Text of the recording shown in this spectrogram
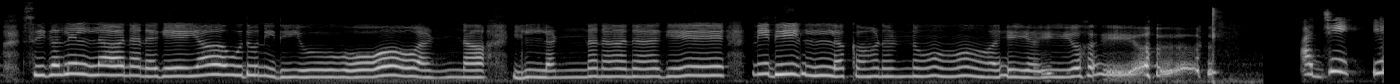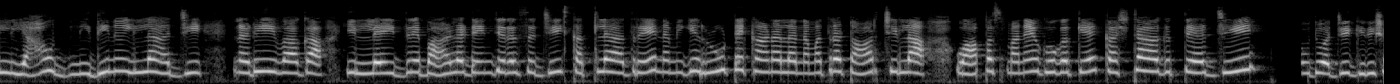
ಸಿಗಲಿಲ್ಲ ನನಗೆ ಯಾವುದು ನಿಧಿಯು? ಓ, ಅಣ್ಣ, ಇಲ್ಲಣ್ಣ ನನಗೆ ನಿಧಿ ಇಲ್ಲ ಕಾಣಣ್ಣು. ಅಯ್ಯಯ್ಯೋ, ಅಯ್ಯೋ. ಅಜ್ಜಿ, ಇಲ್ಲಿ ಯಾವ ನಿಧಿನೂ ಇಲ್ಲ ಅಜ್ಜಿ. ನಡಿ ಇವಾಗ ಇಲ್ಲೇ ಇದ್ರೆ ಬಹಳ ಡೇಂಜರಸ್ ಅಜ್ಜಿ. ಕತ್ಲೆ ಆದ್ರೆ ನಮಗೆ ರೂಟೇ ಕಾಣಲ್ಲ, ನಮ್ಮ ಹತ್ರ ಟಾರ್ಚ್ ಇಲ್ಲ. ವಾಪಸ್ ಮನೆಗೆ ಹೋಗಕ್ಕೆ ಕಷ್ಟ ಆಗುತ್ತೆ ಅಜ್ಜಿ. ಹೌದು ಅಜ್ಜಿ, ಗಿರೀಶ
